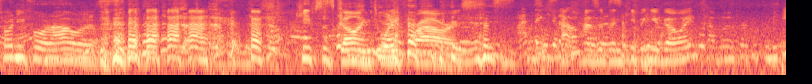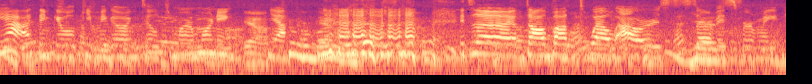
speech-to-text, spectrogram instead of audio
24 hours. Keeps us going 24 hours. yes. Has it been keeping you going? Yeah, I think it will keep me going till tomorrow morning. Yeah. Yeah. it's a Dal bhat 12 hours service for me. but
